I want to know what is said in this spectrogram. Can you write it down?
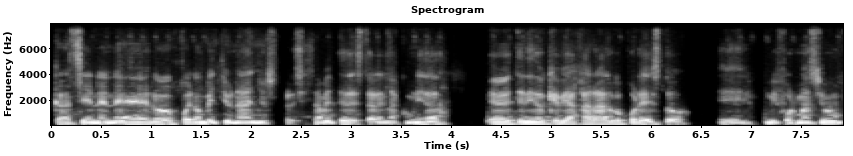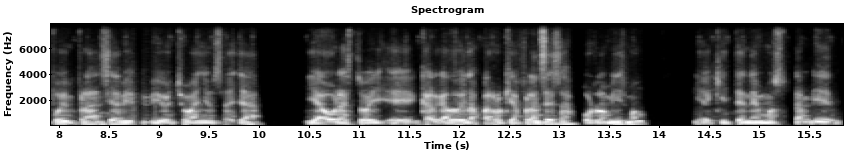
casi en enero fueron 21 años precisamente de estar en la comunidad. He tenido que viajar algo por esto. Eh, mi formación fue en Francia, viví ocho años allá y ahora estoy eh, encargado de la parroquia francesa por lo mismo. Y aquí tenemos también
